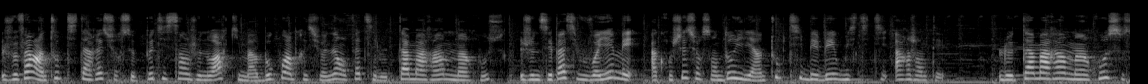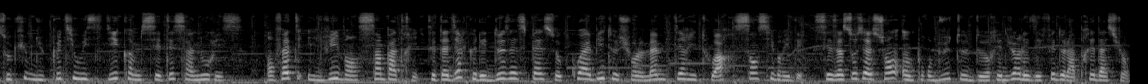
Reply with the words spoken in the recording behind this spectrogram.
Je veux faire un tout petit arrêt sur ce petit singe noir qui m'a beaucoup impressionné. En fait, c'est le tamarin main rousse. Je ne sais pas si vous voyez, mais accroché sur son dos, il y a un tout petit bébé Wistiti argenté. Le tamarin main rousse s'occupe du petit Wistiti comme si c'était sa nourrice. En fait, ils vivent en sympatrie, c'est-à-dire que les deux espèces cohabitent sur le même territoire sans s'hybrider. Ces associations ont pour but de réduire les effets de la prédation,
